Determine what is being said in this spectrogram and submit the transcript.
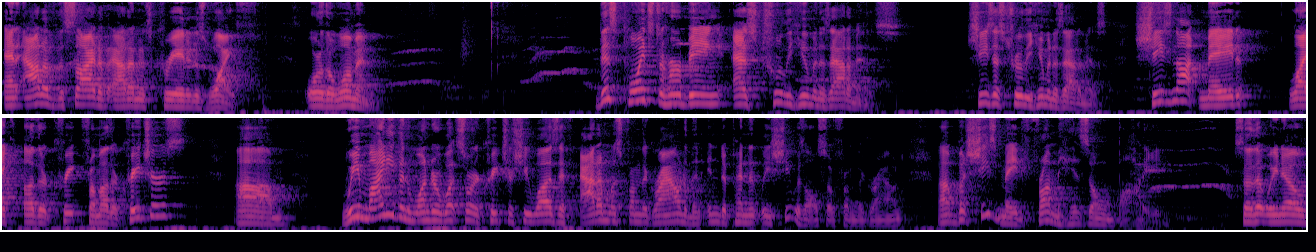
and out of the side of Adam is created his wife or the woman. This points to her being as truly human as Adam is. She's as truly human as Adam is. She's not made like other cre- from other creatures. Um, we might even wonder what sort of creature she was if Adam was from the ground and then independently she was also from the ground. Uh, but she's made from his own body so that we know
